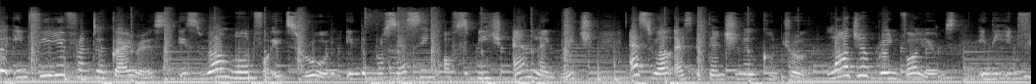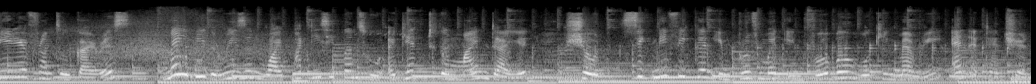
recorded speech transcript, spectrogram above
The inferior frontal gyrus is well known for its role in the processing of speech and language as well as attentional control. Larger brain volumes in the inferior frontal gyrus may be the reason why participants who adhered to the MIND diet showed significant improvement in verbal working memory and attention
